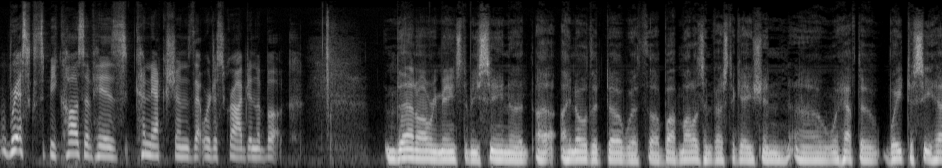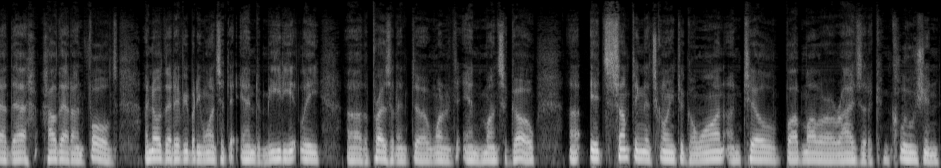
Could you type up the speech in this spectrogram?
risks because of his connections that were described in the book? That all remains to be seen. Uh, uh, I know that uh, with uh, Bob Mueller's investigation, uh, we have to wait to see how that how that unfolds. I know that everybody wants it to end immediately. The president wanted to end months ago. it's something that's going to go on until Bob Mueller arrives at a conclusion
